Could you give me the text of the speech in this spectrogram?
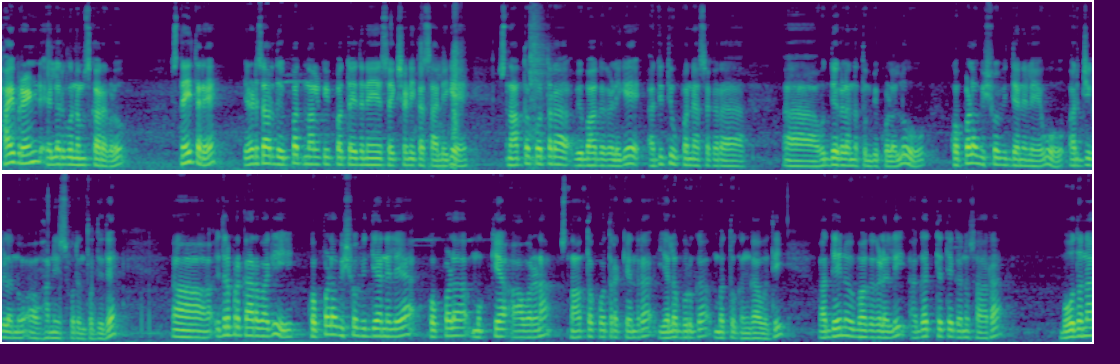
ಹಾಯ್ ಫ್ರೆಂಡ್ ಎಲ್ಲರಿಗೂ ನಮಸ್ಕಾರಗಳು. ಸ್ನೇಹಿತರೆ, ಎರಡು ಸಾವಿರದ ಇಪ್ಪತ್ತ್ನಾಲ್ಕು ಇಪ್ಪತ್ತೈದನೇ ಶೈಕ್ಷಣಿಕ ಸಾಲಿಗೆ ಸ್ನಾತಕೋತ್ತರ ವಿಭಾಗಗಳಿಗೆ ಅತಿಥಿ ಉಪನ್ಯಾಸಕರ ಹುದ್ದೆಗಳನ್ನು ತುಂಬಿಕೊಳ್ಳಲು ಕೊಪ್ಪಳ ವಿಶ್ವವಿದ್ಯಾನಿಲಯವು ಅರ್ಜಿಗಳನ್ನು ಆಹ್ವಾನಿಸುವಂಥದ್ದಿದೆ ಇದರ ಪ್ರಕಾರವಾಗಿ ಕೊಪ್ಪಳ ವಿಶ್ವವಿದ್ಯಾನಿಲಯ, ಕೊಪ್ಪಳ ಮುಖ್ಯ ಆವರಣ, ಸ್ನಾತಕೋತ್ತರ ಕೇಂದ್ರ ಯಲಬುರ್ಗ ಮತ್ತು ಗಂಗಾವತಿ ಅಧ್ಯಯನ ವಿಭಾಗಗಳಲ್ಲಿ ಅಗತ್ಯತೆಗನುಸಾರ ಬೋಧನಾ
